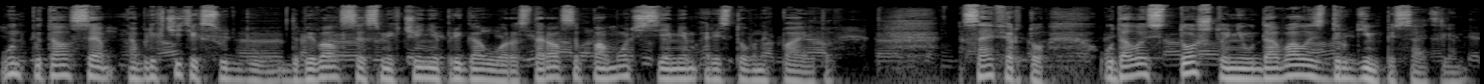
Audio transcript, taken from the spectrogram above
Он пытался облегчить их судьбу, добивался смягчения приговора, старался помочь семьям арестованных поэтов. Сайферту удалось то, что не удавалось другим писателям –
